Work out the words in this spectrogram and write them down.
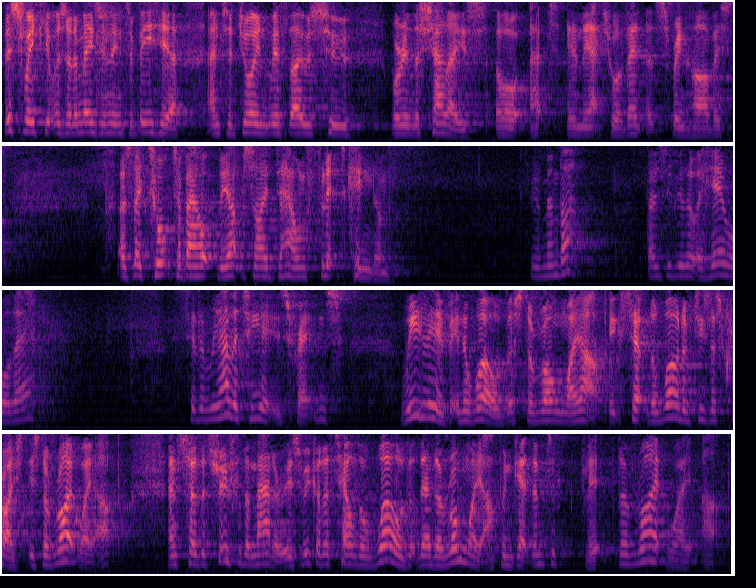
This week it was an amazing thing to be here and to join with those who were in the chalets or at, in the actual event at Spring Harvest as they talked about the upside down flipped kingdom. Do you remember? Those of you that were here or there? See, the reality is, friends, we live in a world that's the wrong way up, except the world of Jesus Christ is the right way up. And so the truth of the matter is we've got to tell the world that they're the wrong way up and get them to flip the right way up.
